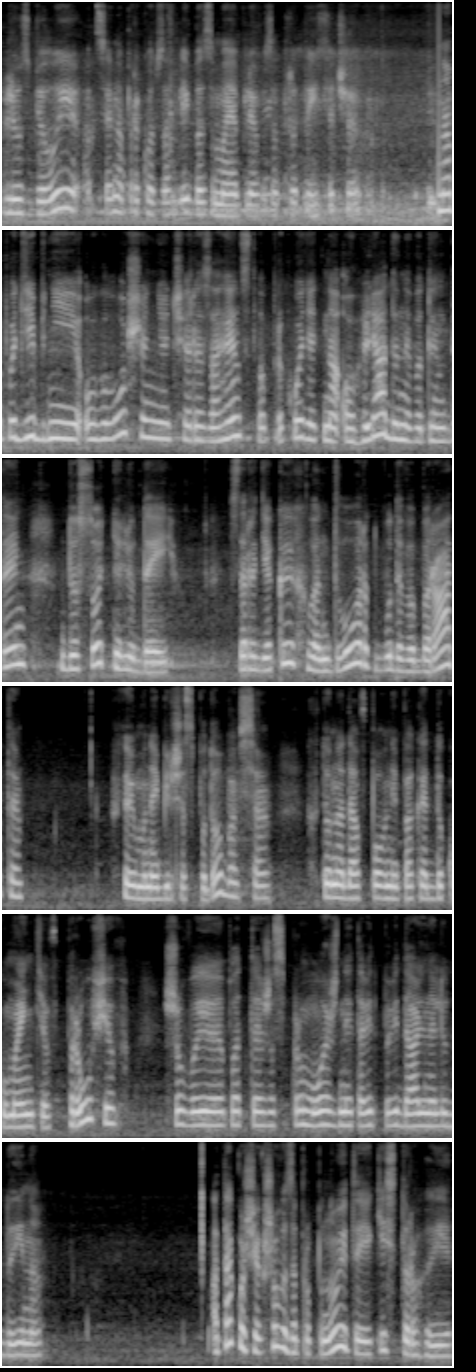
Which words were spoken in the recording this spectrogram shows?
Плюс білий, а це, наприклад, взагалі без меблів за 3000. На подібні оголошення через агентство приходять на оглядини в один день до сотні людей, серед яких лендлорд буде вибирати, хто йому найбільше сподобався, хто надав повний пакет документів, пруфів, що ви платежоспроможний та відповідальна людина. А також, якщо ви запропонуєте якісь торги.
